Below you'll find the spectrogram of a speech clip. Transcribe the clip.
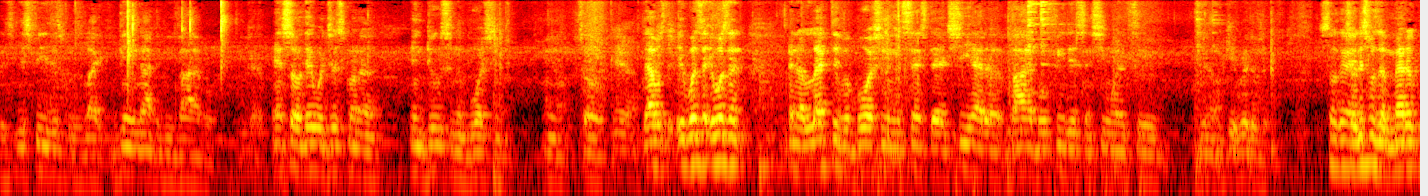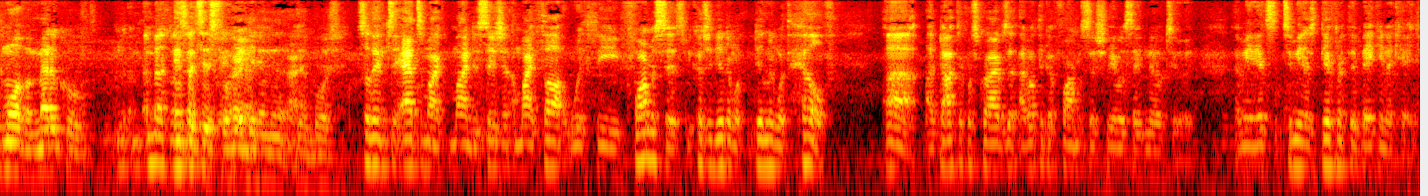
This, this fetus was like deemed not to be viable, and so they were just gonna induce an abortion You know, so Yeah. that was it. wasn't It wasn't an elective abortion in the sense that she had a viable fetus and she wanted to, you know, get rid of it. So then, So this was a medical, more of a medical a medical impetus necessity, for her yeah. getting the, Right. the abortion. So then, to add to my, my decision, my thought with the pharmacist, because you're dealing with dealing with health, uh, a doctor prescribes it. I don't think a pharmacist should be able to say no to it. I mean, it's to me, it's different than baking a cake.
